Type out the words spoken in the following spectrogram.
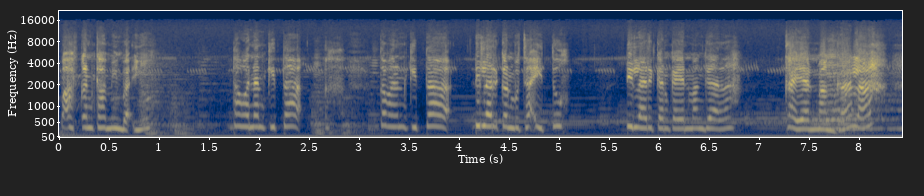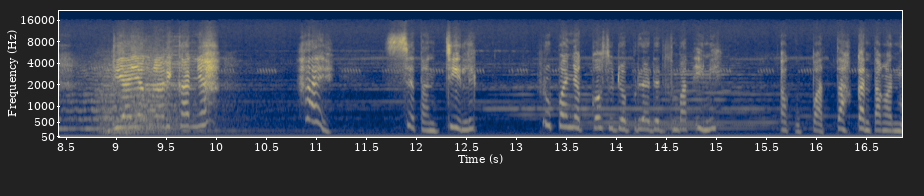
maafkan kami Mbak Yu. Tawanan kita, tawanan kita dilarikan bocah itu. Dilarikan Kayan Manggala. Kayan Manggala? Dia yang melarikannya? Hai, setan cilik. Rupanya kau sudah berada di tempat ini. Aku patahkan tanganmu.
